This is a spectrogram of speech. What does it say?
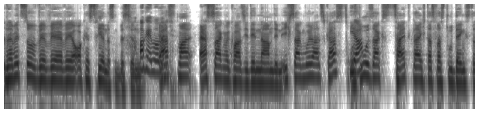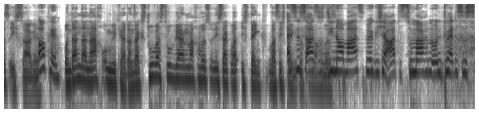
damit so, wir, wir, wir orchestrieren das ein bisschen. Okay, Moment. Erstmal, erst sagen wir quasi den Namen, den ich sagen würde als Gast und Ja. du sagst zeitgleich das, was du denkst, dass ich sage. Okay. Und dann danach umgekehrt. Dann sagst du, was du gern machen wirst und ich sag, was ich denk, was ich es denke. ist also die normalstmögliche Art, es zu machen und du hättest es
